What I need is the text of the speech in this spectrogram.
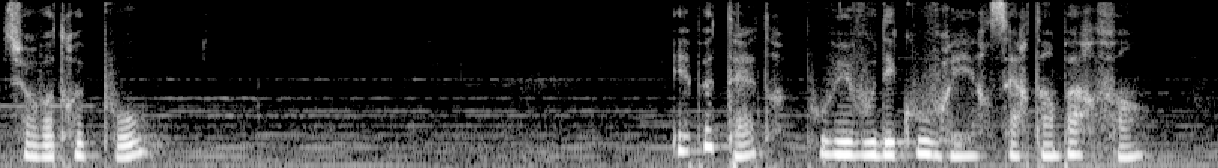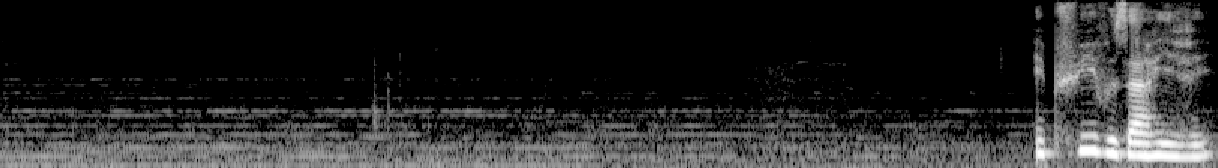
sur votre peau. Et peut-être pouvez-vous découvrir certains parfums. Et puis vous arrivez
